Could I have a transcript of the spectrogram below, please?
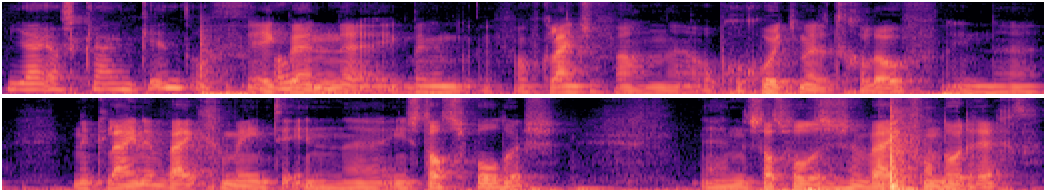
jij als klein kind? Of Ik ook? ben, eh, ik ben van kleins af aan eh, opgegroeid met het geloof in, in een kleine wijkgemeente in, in Stadspolders. En Stadspolders is een wijk van Dordrecht.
